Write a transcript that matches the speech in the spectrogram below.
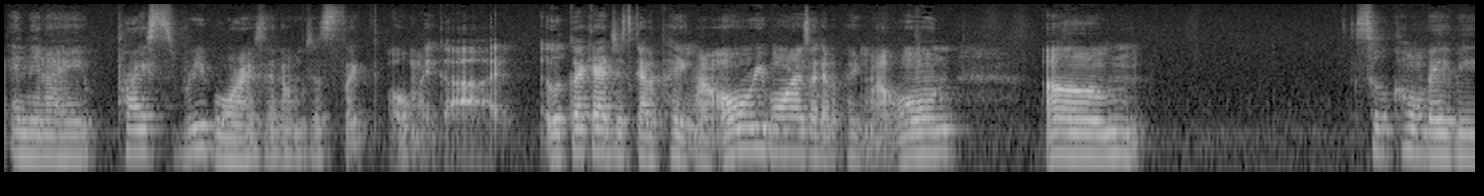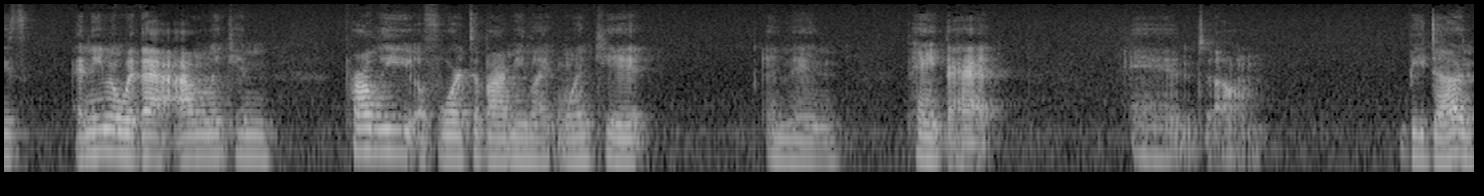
And then I priced reborns, and I'm just like, oh my god. It looked like I just got to paint my own reborns. I got to paint my own um, silicone babies. And even with that, I only can probably afford to buy me like one kit and then paint that. And um, be done.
